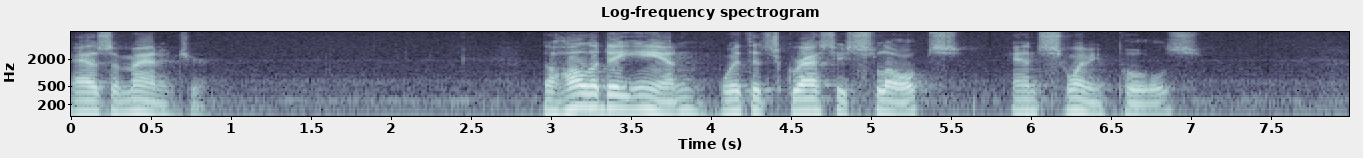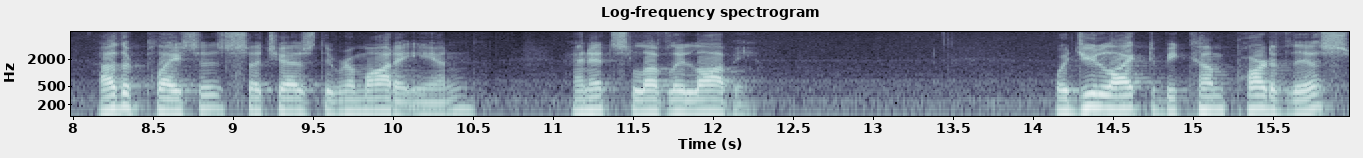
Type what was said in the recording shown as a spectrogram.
as a manager. The Holiday Inn with its grassy slopes and swimming pools. Other places such as the Ramada Inn and its lovely lobby. Would you like to become part of this?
